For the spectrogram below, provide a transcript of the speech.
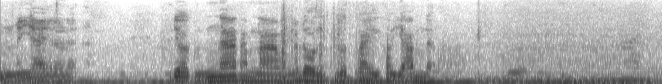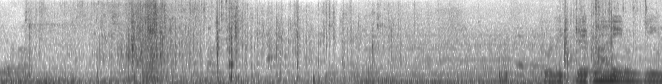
มันไม่ใหญ่แล้วแหละเดี๋ยวถึงหน้าทำนา มันก็โดนรถไถเขาย้ำแล้วตัวเล็กๆให้มันยิง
